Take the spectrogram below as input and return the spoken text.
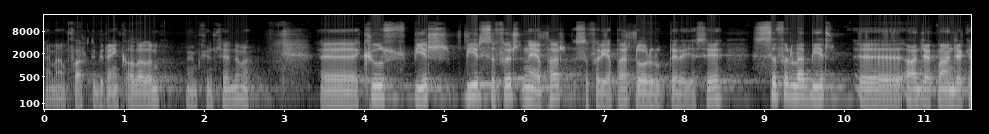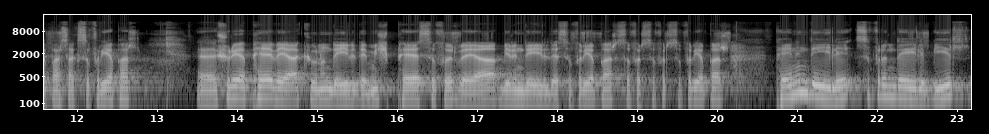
hemen farklı bir renk alalım mümkünse değil mi? Ee, Q 1, 1 0 ne yapar? 0 yapar doğruluk derecesi. 0 ile 1 e, ancak ve ancak yaparsak 0 yapar. Ee, şuraya P veya Q'nun değili demiş. P 0 veya 1'in değili de 0 yapar. 0 0 0 yapar. P'nin değili 0'ın değili 1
